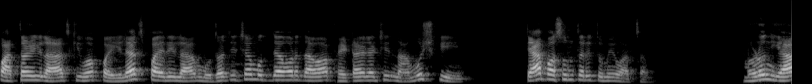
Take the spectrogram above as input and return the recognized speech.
पातळीलाच किंवा पहिल्याच पायरीला मुदतीच्या मुद्द्यावर दावा फेटाळल्याची नामुष्की त्यापासून तरी तुम्ही वाचाल. म्हणून या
